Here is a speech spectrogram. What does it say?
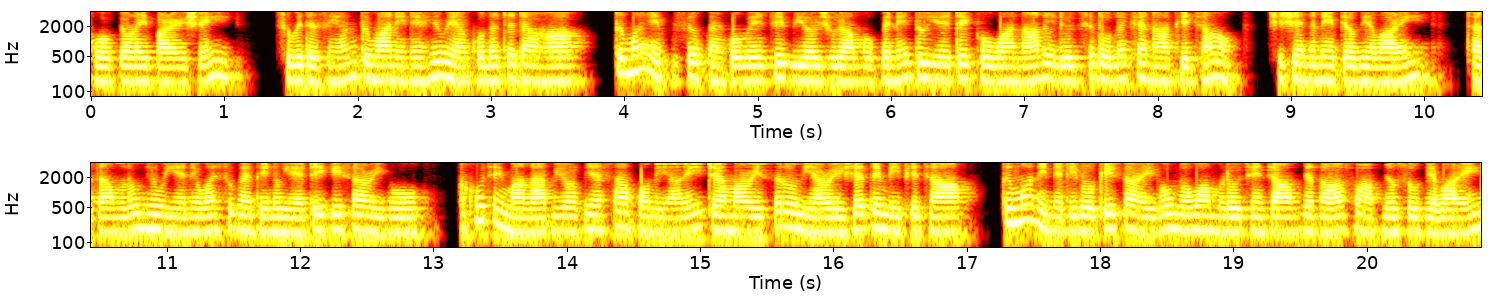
ကိုပြောလိုက်ပါရရှင်။ဆိုပြီးတဲ့စဉ်ကသူမအနေနဲ့ဟိရယန်ကိုလက်တက်တာဟာသူမရဲ့ပစ္စုပန်ကိုပဲကြည့်ပြီးတော့ယူတာမဟုတ်ဘဲနဲ့သူ့ရဲ့တိတ်ကိုပါနားလေလို့ချစ်လို့လက်ခံတာဖြစ်ကြောင်း ရှင်းရှင်းလင်းလင်းပြောခဲ့ပါတယ်။ဒါကြောင့်မလို့ဟိရယန်နဲ့ဝိုင်းစုကန်တင်တို့ရဲ့တိတ်ကိစ္စတွေကိုအခုချိန်မှလာပြီးတော့ပြန်ဆပေါ်နေရတဲ့တမ်မာရီဆက်လို့နေရတဲ့ရက်တင်ပြီဖြစ်ကြောင်းသူမအနေနဲ့ဒီလိုကိစ္စတွေကိုလုံးဝမလို့ချင်းကြောင်းပြန်သွားစွာပြောဆိုခဲ့ပါတယ်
